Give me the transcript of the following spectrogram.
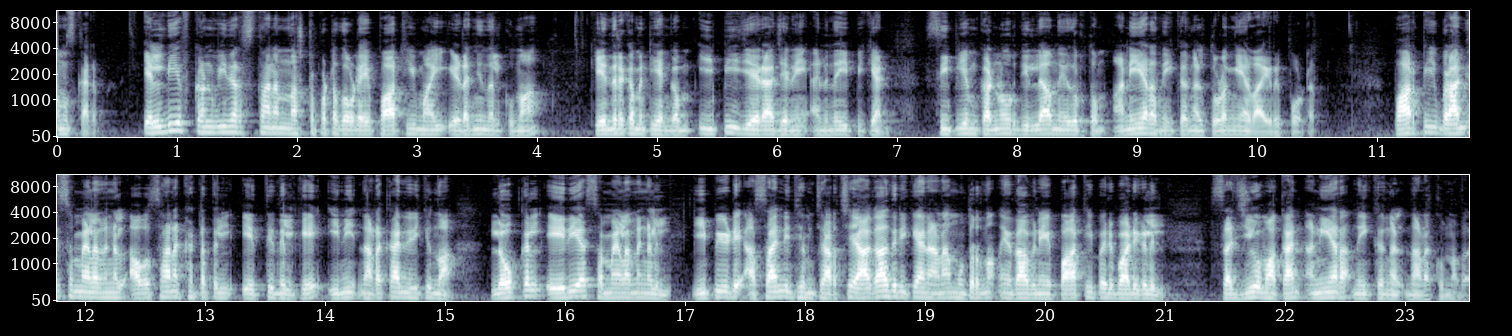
നമസ്കാരം. എൽ ഡി എഫ് കൺവീനർ സ്ഥാനം നഷ്ടപ്പെട്ടതോടെ പാർട്ടിയുമായി ഇടഞ്ഞു നിൽക്കുന്ന കേന്ദ്ര കമ്മിറ്റി അംഗം ഇ പി ജയരാജനെ അനുനയിപ്പിക്കാൻ സി പി എം കണ്ണൂർ ജില്ലാ നേതൃത്വം അണിയറ നീക്കങ്ങൾ തുടങ്ങിയതായി റിപ്പോർട്ട്. പാർട്ടി ബ്രാഞ്ച് സമ്മേളനങ്ങൾ അവസാന ഘട്ടത്തിൽ എത്തി നിൽക്കെ ഇനി നടക്കാനിരിക്കുന്ന ലോക്കൽ ഏരിയ സമ്മേളനങ്ങളിൽ ഇ പിയുടെ അസാന്നിധ്യം ചർച്ചയാകാതിരിക്കാനാണ് മുതിർന്ന നേതാവിനെ പാർട്ടി പരിപാടികളിൽ സജീവമാക്കാൻ അണിയറ നീക്കങ്ങൾ നടക്കുന്നത്.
